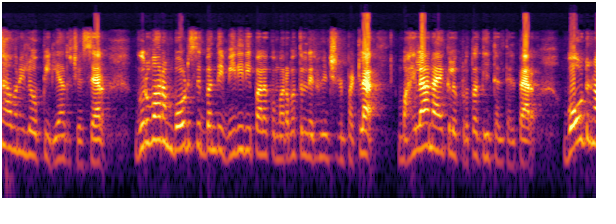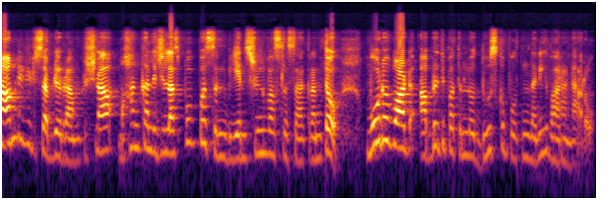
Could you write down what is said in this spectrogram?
చావనిలో ఫిర్యాదు చేశారు. గురువారం బోర్డు సిబ్బంది వీధి దీపాలకు మరమ్మతులు నిర్వహించడం పట్ల మహిళా నాయకులు కృతజ్ఞతలు తెలిపారు. బోర్డు నామినేటెడ్ సభ్యుడు రామకృష్ణ మహంకాళి జిల్లా స్పోక్ పర్సన్ బిఎన్ శ్రీనివాసుల సహకారంతో మూడో వార్డు అభివృద్ధి పథంలో దూసుకుపోతుందని వారన్నారు.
